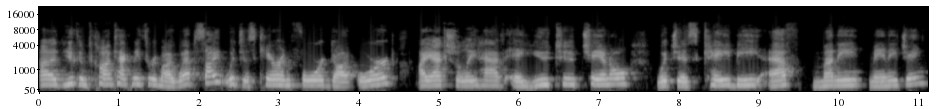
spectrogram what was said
Uh, you can contact me through my website, which is karenford.org. I actually have a YouTube channel, which is KBF Money Managing,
